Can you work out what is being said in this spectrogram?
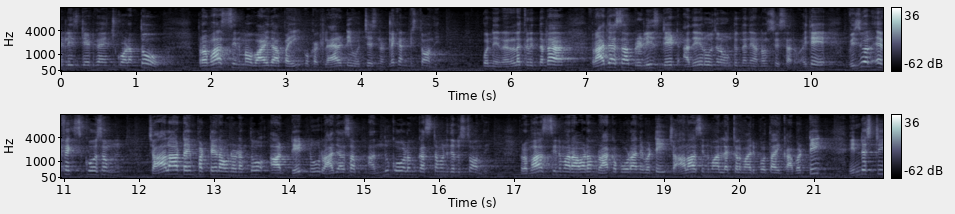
రిలీజ్ డేట్గా ఎంచుకోవడంతో ప్రభాస్ సినిమా వాయిదాపై ఒక క్లారిటీ వచ్చేసినట్లే కనిపిస్తోంది. కొన్ని నెలల క్రిందట రాజాసాబ్ రిలీజ్ డేట్ అదే రోజున ఉంటుందని అనౌన్స్ చేశారు. అయితే విజువల్ ఎఫెక్ట్స్ కోసం చాలా టైం పట్టేలా ఉండడంతో ఆ డేట్ను రాజాసాబ్ అందుకోవడం కష్టమని తెలుస్తోంది. ప్రభాస్ సినిమా రావడం రాకపోవడాన్ని బట్టి చాలా సినిమాల లెక్కలు మారిపోతాయి కాబట్టి ఇండస్ట్రీ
